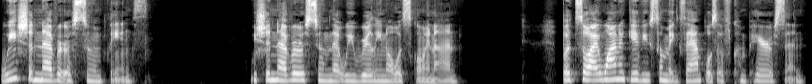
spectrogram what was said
we should never assume things. We should never assume that we really know what's going on. But so I want to give you some examples of comparison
